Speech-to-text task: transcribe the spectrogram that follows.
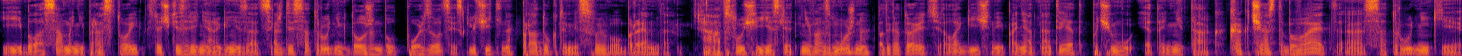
и была самой непростой с точки зрения организации. Каждый сотрудник должен был пользоваться исключительно продуктами своего бренда. А в случае, если это невозможно, подготовить логичный и понятный ответ, почему это не так. Как часто бывает, э, сотрудники,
